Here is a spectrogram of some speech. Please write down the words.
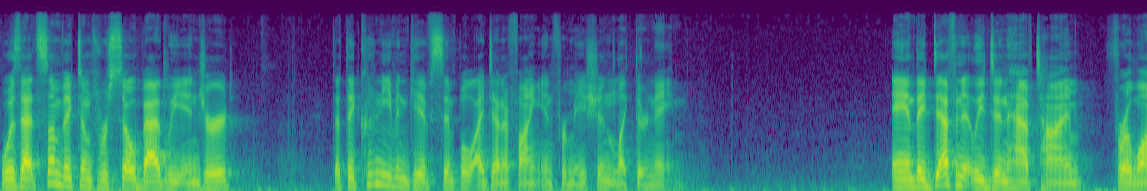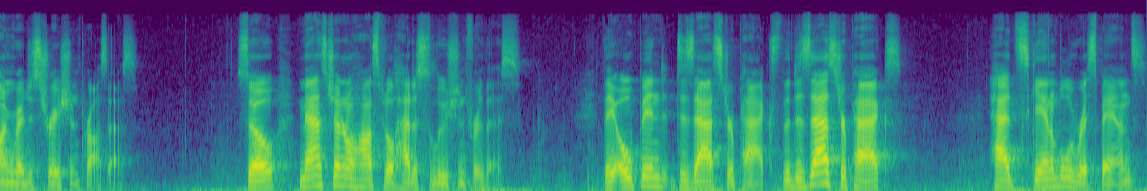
was that some victims were so badly injured that they couldn't even give simple identifying information like their name. And they definitely didn't have time for a long registration process. So, Mass General Hospital had a solution for this. They opened disaster packs. The disaster packs had scannable wristbands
